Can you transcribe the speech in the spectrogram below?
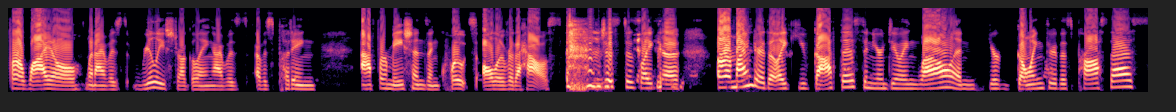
for a while when I was really struggling, I was I was putting affirmations and quotes all over the house mm-hmm. just as like a a reminder that like you've got this and you're doing well and you're going through this process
